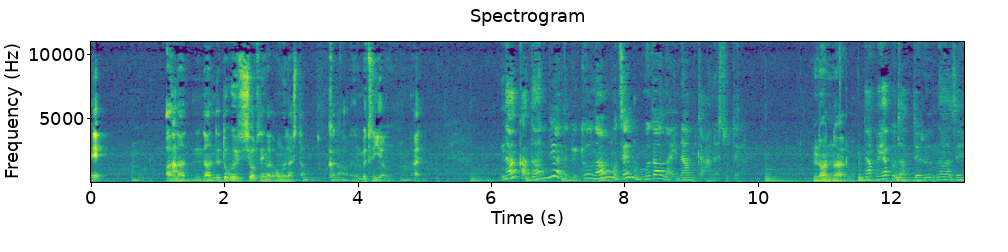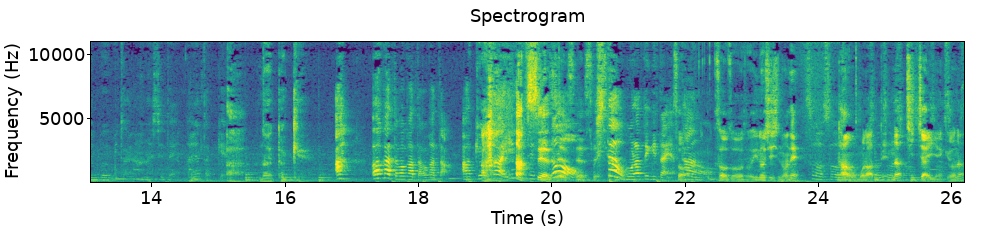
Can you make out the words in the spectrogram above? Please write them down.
え？うん。あななんで独立しようとせんかと思い出したからうん別にいいやうん。はい。なんかなんでやったっけ？今日何も全部無駄ないなみたいな話しとったやなんなんやろ？んなんか役立ってるな全部みたいな話してたやん。何やったっけ？あ何やったっけ？あ分かった分かった分かった。あ今日さあイノシシの舌をもらってきたんやそう。タンを。そうそうそうイノシシのねそうそう。タンをもらってんなちっちゃいんやけどな。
